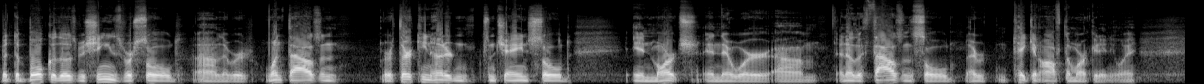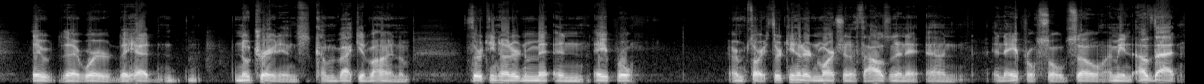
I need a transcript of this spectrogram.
But the bulk of those machines were sold. Um, there were 1,000 or 1,300 and some change sold in March, and there were um, another thousand sold. They were taken off the market anyway. They were they had no trade-ins coming back in behind them. Thirteen hundred in, April. I'm sorry, thirteen hundred in March and a thousand in, in in April sold. So I mean, of that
